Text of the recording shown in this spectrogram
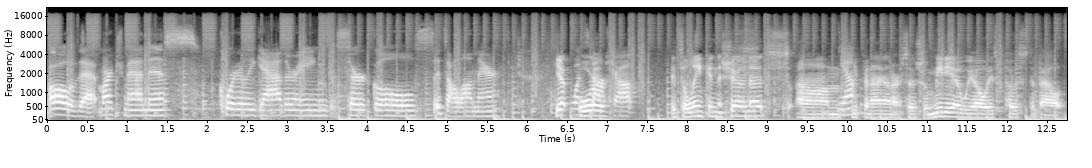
all of that March Madness, quarterly gatherings, circles, it's all on there. Yep. One or shop. it's a link in the show notes. Um, Yeah. Keep an eye on our social media. We always post about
